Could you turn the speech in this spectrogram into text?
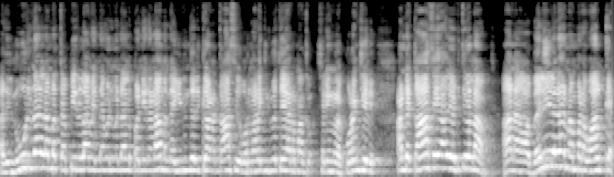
அது நூறு நாள் நம்ம தப்பிடலாம் என்ன வேணும் வேணாலும் பண்ணிடலாம். அந்த இருந்ததுக்கான காசு ஒரு நாளைக்கு இருபத்தாயிரம் ஆகும் சரிங்களா? குறைஞ்சது. அந்த காசையாவது எடுத்துடலாம். ஆனால் வெளியில தான் நம்மளோட வாழ்க்கை.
